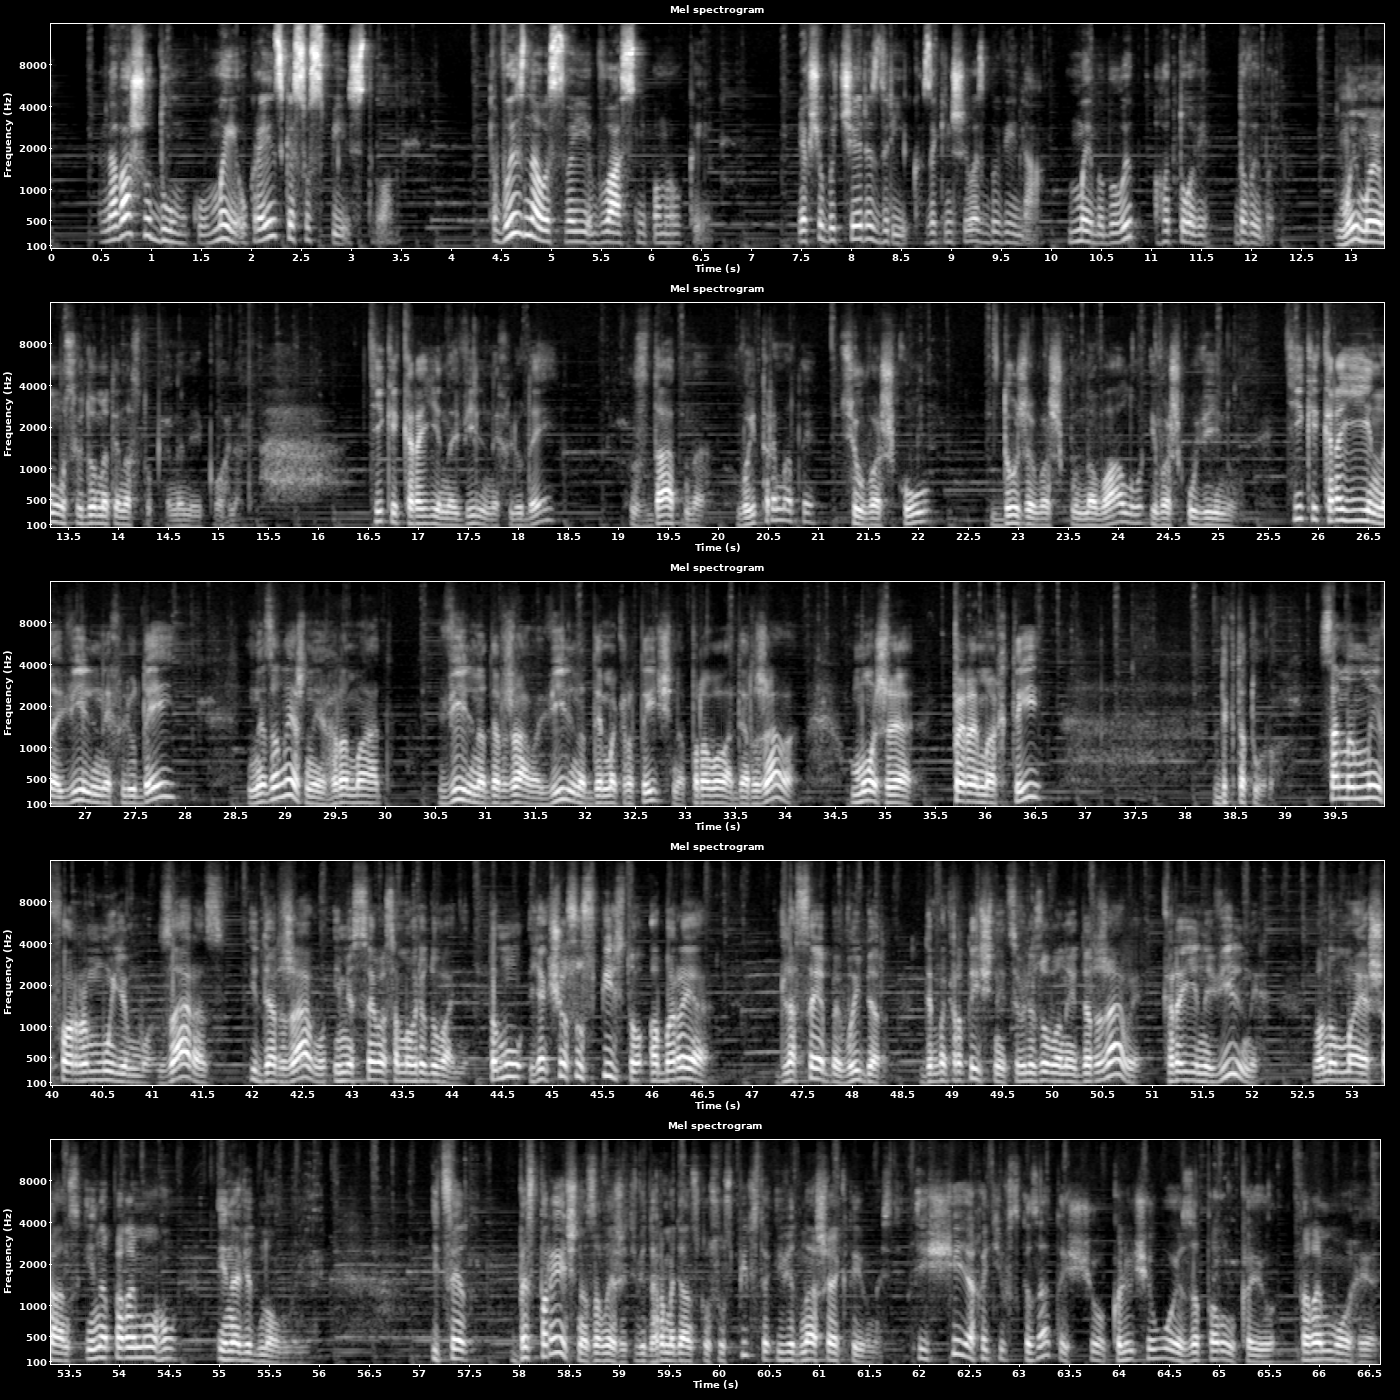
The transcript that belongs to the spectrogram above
На вашу думку, ми, українське суспільство, визнали свої власні помилки? Якщо б через рік закінчилась би війна, ми б були б готові до виборів. Ми маємо усвідомити наступне, на мій погляд. Тільки країна вільних людей здатна витримати цю важку, дуже важку навалу і важку війну. Тільки країна вільних людей, незалежних громад, вільна держава, вільна, демократична, правова держава може перемогти диктатуру. Саме ми формуємо зараз і державу, і місцеве самоврядування. Тому, якщо суспільство обере для себе вибір демократичної цивілізованої держави, країни вільних, воно має шанс і на перемогу, і на відновлення. І це безперечно залежить від громадянського суспільства і від нашої активності. І ще я хотів сказати, що ключовою запорукою перемоги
